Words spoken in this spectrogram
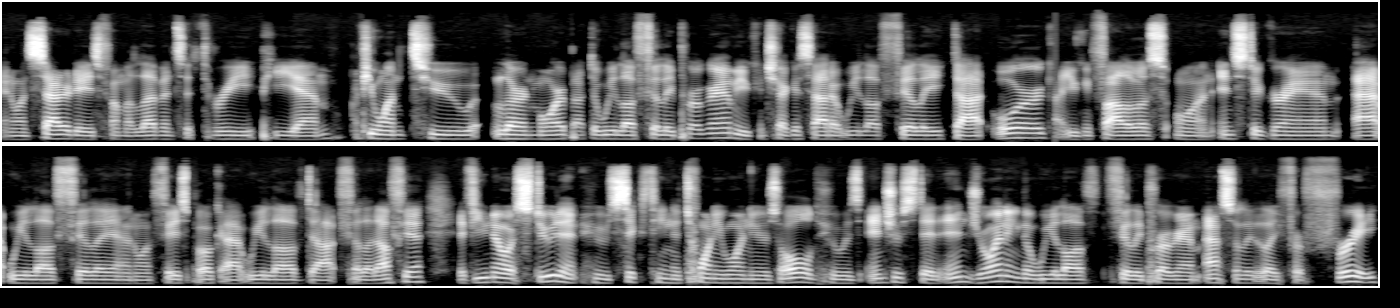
and on Saturdays from 11 to 3 p.m. If you want to learn more about the We Love Philly program, you can check us out at welovephilly.org. Uh, you can follow us on Instagram at We Love Philly and on Facebook at We Love.Philadelphia. If you know a student who's 16 to 21 years old who is interested in joining the We Love Philly program absolutely for free,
